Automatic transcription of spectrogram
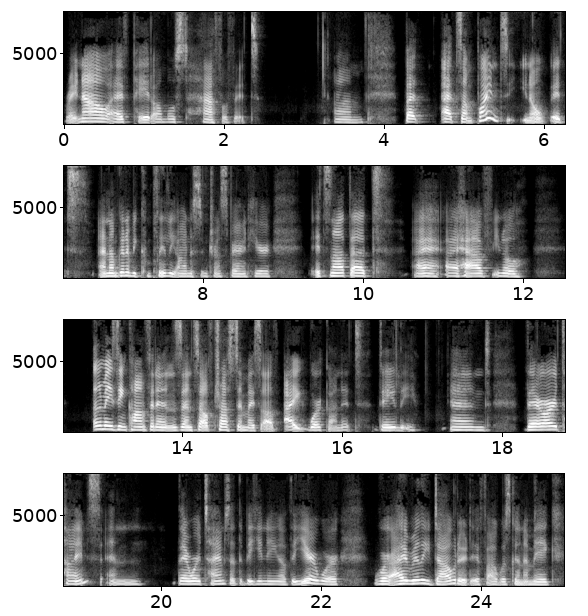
right now, I've paid almost half of it. Um, but at some point, you know, it's and I'm going to be completely honest and transparent here. It's not that I I have you know an amazing confidence and self trust in myself. I work on it daily, and there are times and there were times at the beginning of the year where where I really doubted if I was going to make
